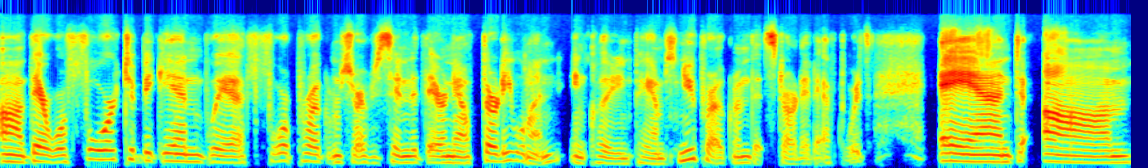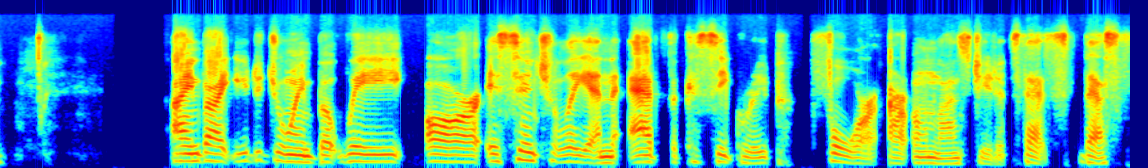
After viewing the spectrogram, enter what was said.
Uh, there were four to begin with, four programs represented there, now 31, including Pam's new program that started afterwards. And um, I invite you to join, but we are essentially an advocacy group for our online students. That's that's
